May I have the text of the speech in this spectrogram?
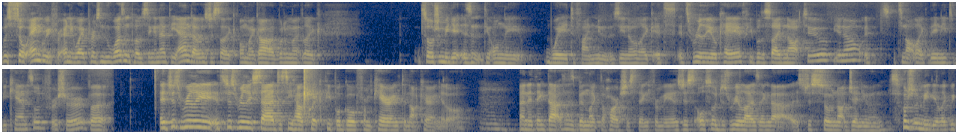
was so angry for any white person who wasn't posting. And at the end, I was just like, oh my God, what am I like? social media isn't the only way to find news you know like it's it's really okay if people decide not to you know it's it's not like they need to be canceled for sure but it's just really it's just really sad to see how quick people go from caring to not caring at all. And i think that has been like the harshest thing for me is just also just realizing that it's just so not genuine social media like we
